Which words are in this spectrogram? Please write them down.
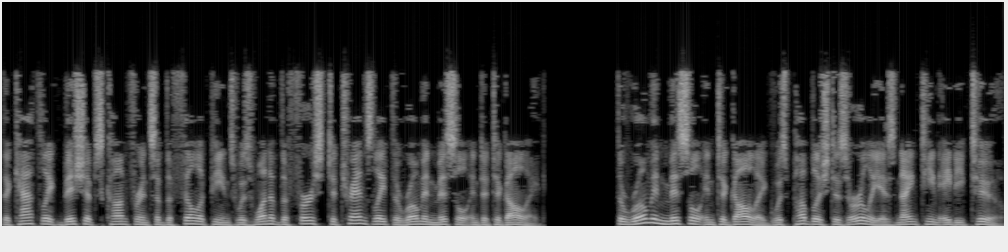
the Catholic Bishops' Conference of the Philippines was one of the first to translate the Roman Missal into Tagalog. The Roman Missal in Tagalog was published as early as 1982.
